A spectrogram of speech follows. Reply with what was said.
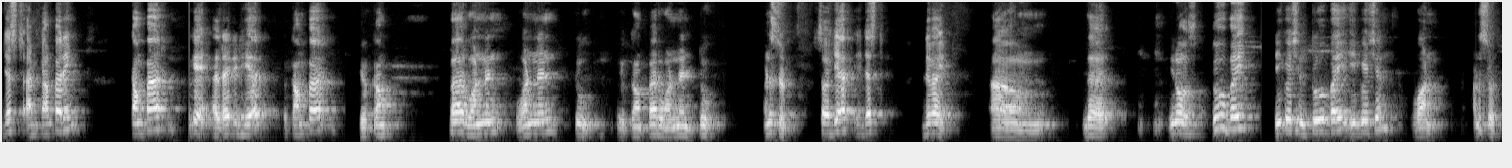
just I'm comparing. Compare. Okay, I'll write it here. You compare. You compare 1 and 1 and 2. You compare 1 and 2. Understood? So, here, you just divide. Um, the you know 2 by equation 2 by equation 1 understood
